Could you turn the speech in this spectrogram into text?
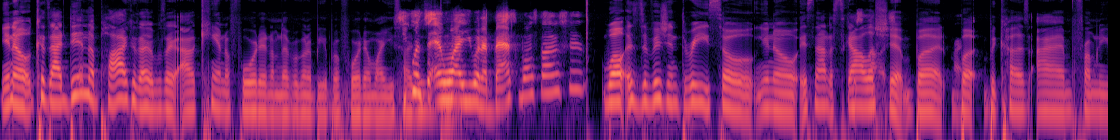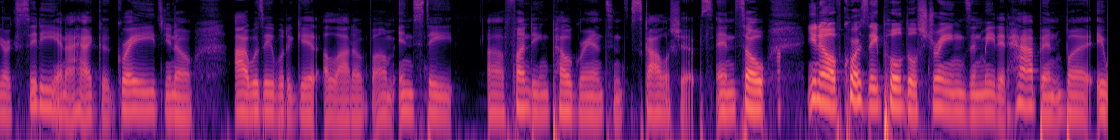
You know, because I didn't apply because I was like, I can't afford it. I'm never going to be able to afford NYU. So you went to NYU in a basketball scholarship? Well, it's Division three, so you know it's not a scholarship, scholarship. but right. but because I'm from New York City and I had good grades, you know, I was able to get a lot of um, in-state uh, funding Pell Grants and scholarships. And so, you know, of course, they pulled those strings and made it happen. But it,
